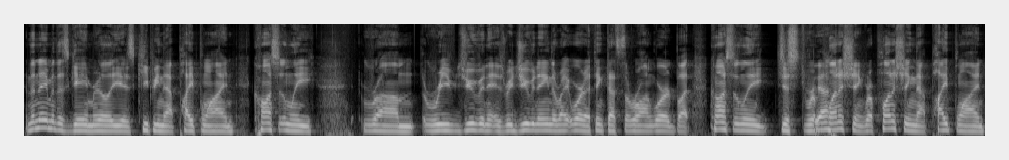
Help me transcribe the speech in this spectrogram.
and the name of this game really is keeping that pipeline constantly um, rejuvenate is rejuvenating the right word. I think that's the wrong word, but constantly just replenishing, replenishing that pipeline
